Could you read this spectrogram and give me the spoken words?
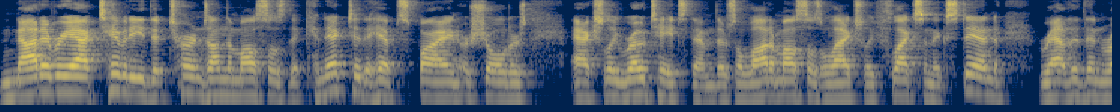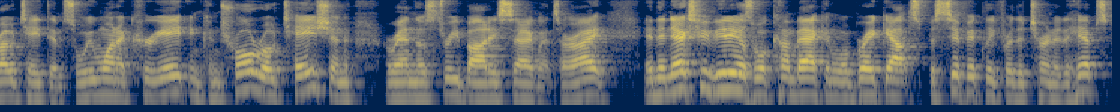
Not every activity turns on the muscles that connect to the hip, spine, or shoulders actually rotates them. There's a lot of muscles will actually flex and extend rather than rotate them. So we want to create and control rotation around those three body segments, all right? In the next few videos, we'll come back and we'll break out specifically for the turn of the hips,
